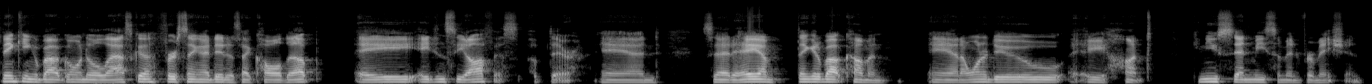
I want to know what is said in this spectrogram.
thinking about going to Alaska, first thing I did is I called up a agency office up there and said, "Hey, I'm thinking about coming and I want to do a hunt. Can you send me some information?"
